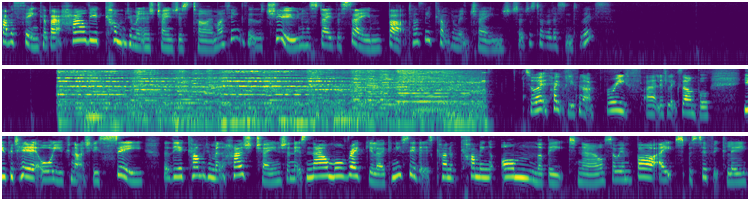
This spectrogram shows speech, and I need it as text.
have a think about how the accompaniment has changed this time? I think that the tune has stayed the same, but has the accompaniment changed? So just have a listen to this. So hopefully from that brief uh, little example, you could hear or you can actually see that the accompaniment has changed and it's now more regular. Can you see that it's kind of coming on the beat now? So in bar 8 specifically,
